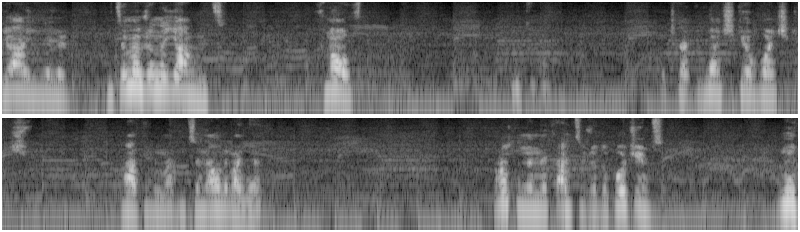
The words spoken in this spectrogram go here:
Яй-яй-яй. І це ми вже на явниці. Знову. Ну, типу, Почекайте, обгонщики, обгонщики. А, тут нема, це на нема, ні? Просто на нейтральці вже докочуємося. Ну,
